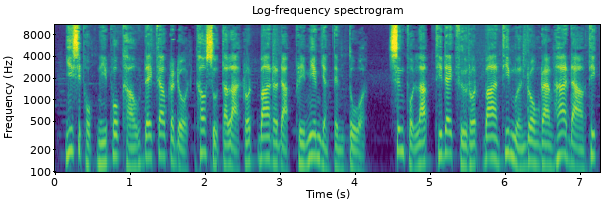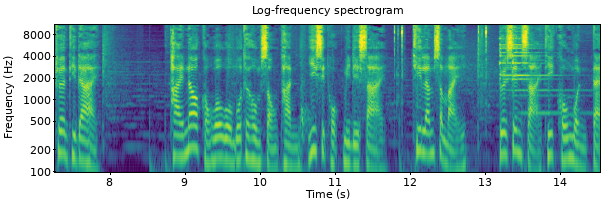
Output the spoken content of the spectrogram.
2026 นี้พวกเขาได้ก้าวกระโดดเข้าสู่ตลาดรถบ้านระดับพรีเมียมอย่างเต็มตัว ซึ่งผลลัพธ์ที่ได้คือรถบ้านที่เหมือนโรงแรม 5 ดาวที่เคลื่อนที่ได้ ภายนอกของ Volvo Motorhome 2026 มีดีไซน์ที่ล้ำสมัย ด้วยเส้นสายที่โค้งมนแต่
